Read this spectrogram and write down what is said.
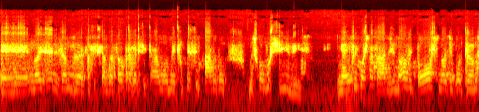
É, nós realizamos essa fiscalização para verificar o aumento antecipado do, dos combustíveis. E aí foi constatado, de nove postos, nós encontramos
